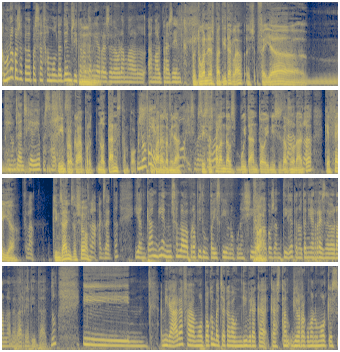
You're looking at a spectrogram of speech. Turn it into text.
Com una cosa que va passar fa molt de temps i que mm. no tenia res a veure amb el, amb el present. Però tu quan eres petita, clar, feia Feia uns anys que havia passat. Sí, però clar, però no tants tampoc. No feia tants, a mirar. no, si estàs parlant dels 80 o inicis dels clar, 90, clar. què feia? Clar. 15 anys d'això? Clar, exacte. I en canvi a mi em semblava propi d'un país que jo no coneixia, Clar. una cosa antiga que no tenia res a veure amb la meva realitat, no? I mira, ara fa molt poc em vaig acabar un llibre que, que està, jo recomano molt, que es,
